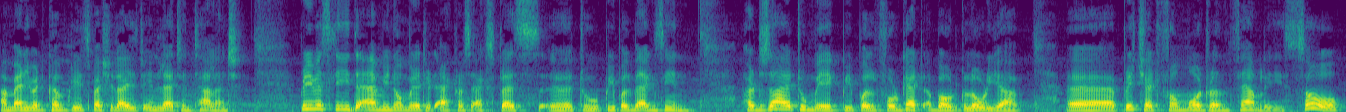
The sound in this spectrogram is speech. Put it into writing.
a management company specialized in Latin talent. Previously, the Emmy-nominated actress expressed uh, to People magazine her desire to make people forget about Gloria uh, Pritchett from Modern Family. So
